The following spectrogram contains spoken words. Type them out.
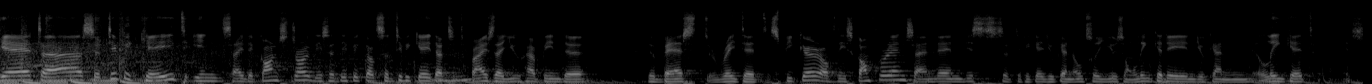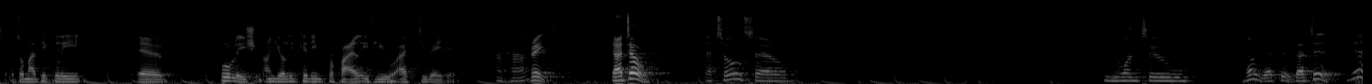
get a certificate inside the construct. The certificate certificate that Mhm. certifies that you have been the the best rated speaker of this conference, and then this certificate you can also use on LinkedIn. You can link it, and it's automatically uh, published on your LinkedIn profile if you activate it. uh-huh. Great. That's all. That's all. So, do you want to? No, yeah, th- that's it. Yeah,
